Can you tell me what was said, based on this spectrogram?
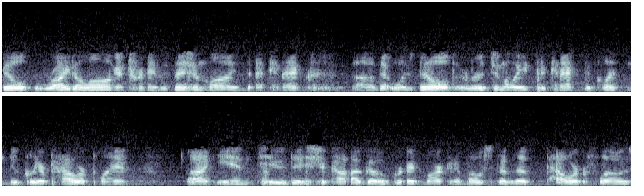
built right along a transmission line that connects, uh, that was built originally to connect the Clinton nuclear power plant uh, into the Chicago grid market, and most of the power flows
